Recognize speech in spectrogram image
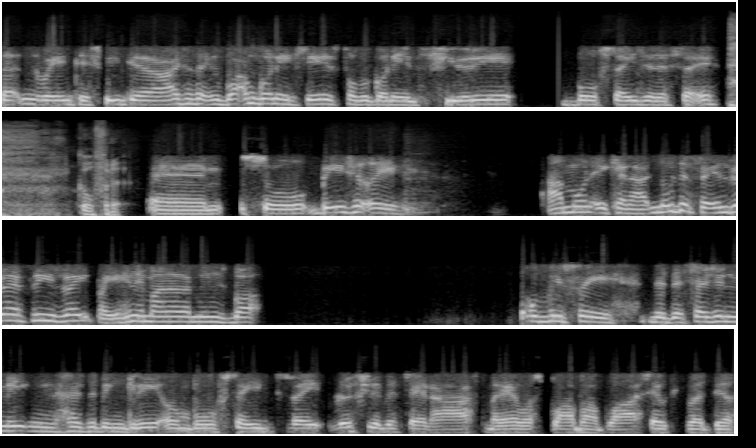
sitting waiting to speak to you, I actually think what I'm going to say is probably going to infuriate both sides of the city. Go for it. Um, so basically, I'm on to kind of no defend referees, right, by any manner of means, but obviously the decision making hasn't been great on both sides, right? Roofe should have been sent off, Morelos, blah blah blah. Celtic had their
